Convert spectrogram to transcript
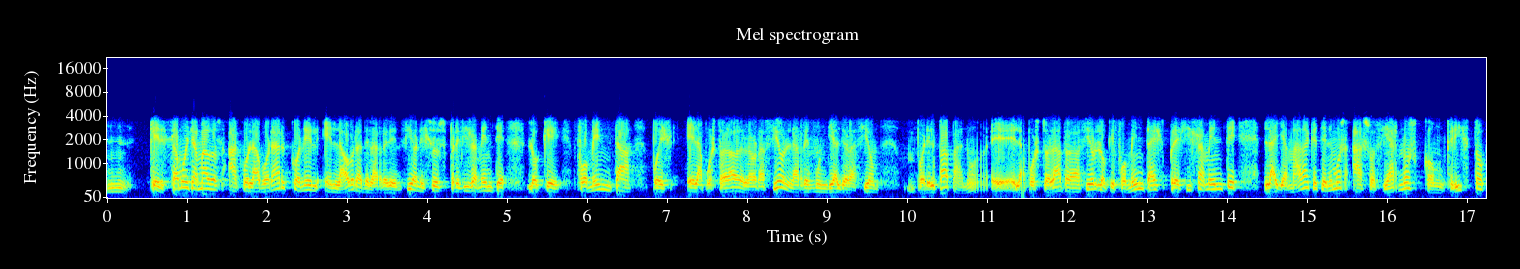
mm, que estamos llamados a colaborar con él en la obra de la redención. Eso es precisamente lo que fomenta pues el apostolado de la oración, la red mundial de oración por el Papa, ¿no? Eh, el apostolado de oración lo que fomenta es precisamente la llamada que tenemos a asociarnos con Cristo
